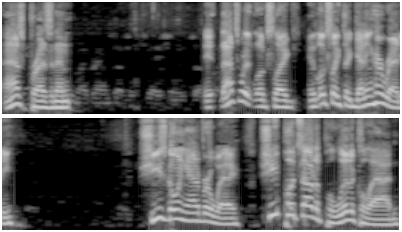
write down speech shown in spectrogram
as president. It, that's what it looks like. It looks like they're getting her ready. She's going out of her way. She puts out a political ad,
